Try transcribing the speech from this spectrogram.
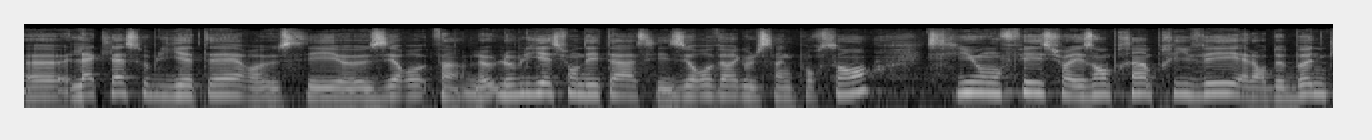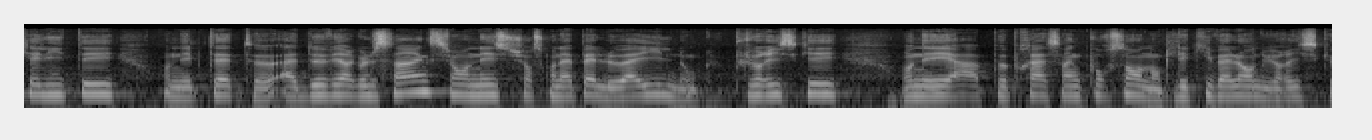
Euh, la classe obligataire, euh, c'est 0, enfin, l'obligation d'État, c'est 0,5%. Si on fait sur les emprunts privés, alors de bonne qualité, on est peut-être à 2,5%. Si on est sur ce qu'on appelle le high yield, donc plus risqué, on est à peu près à 5%, donc l'équivalent du risque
